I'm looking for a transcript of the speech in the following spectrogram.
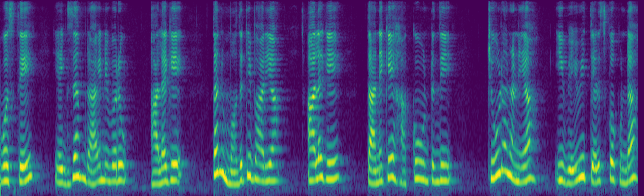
వస్తే ఎగ్జామ్ రాయనివ్వరు. అలాగే తను మొదటి భార్య. అలాగే తనకే హక్కు ఉంటుంది. చూడనన్నయ్య ఇవేమీ తెలుసుకోకుండా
